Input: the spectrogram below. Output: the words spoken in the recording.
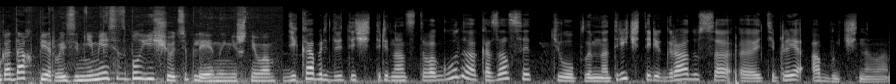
годах первый зимний месяц был еще теплее нынешнего. Декабрь 2013 года оказался теплым на 3-4 градуса э, теплее обычного.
